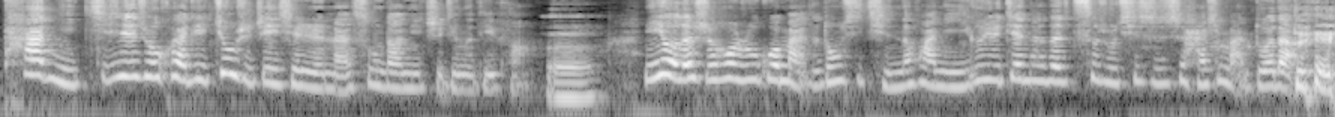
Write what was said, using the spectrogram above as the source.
他你接收快递就是这些人来送到你指定的地方。嗯，你有的时候如果买的东西勤的话，你一个月见他的次数其实是还是蛮多的，对，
